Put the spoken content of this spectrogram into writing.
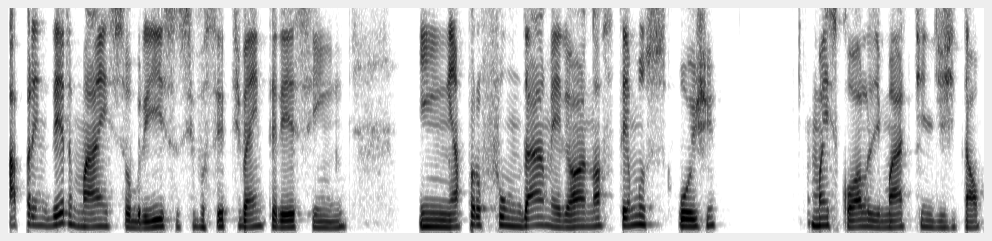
aprender mais sobre isso, se você tiver interesse em, em aprofundar melhor, nós temos hoje uma escola de marketing digital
